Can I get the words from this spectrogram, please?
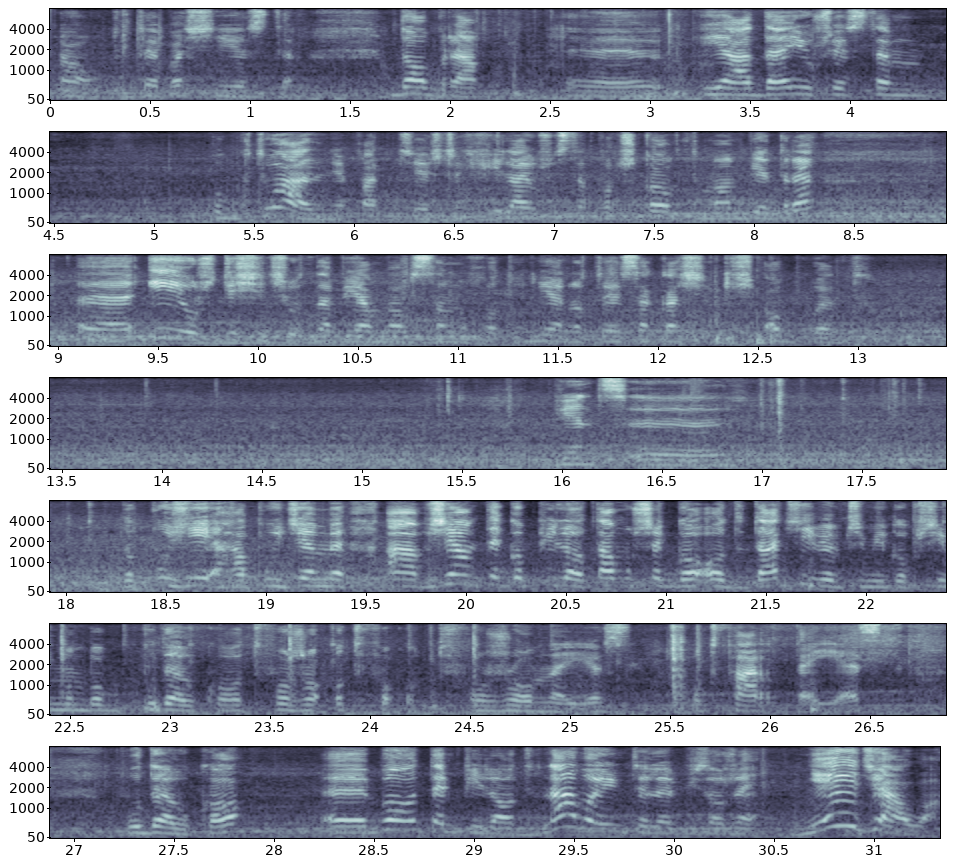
O, tutaj właśnie jestem. Dobra, e, jadę, już jestem punktualnie, patrzcie, jeszcze chwila, już jestem pod szkołą, tu mam biedrę e, i już 10 minut nabijam wam samochodu. Nie no, to jest jakaś, jakiś obłęd. Więc y, no później, aha, pójdziemy, a wzięłam tego pilota, muszę go oddać, nie wiem czy mi go przyjmą, bo pudełko otworzo, otwo, otworzone jest, otwarte jest pudełko, e, bo ten pilot na moim telewizorze nie działa.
